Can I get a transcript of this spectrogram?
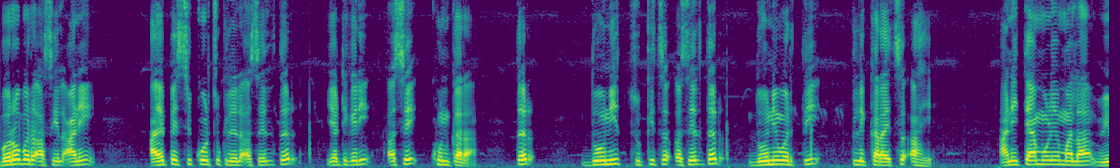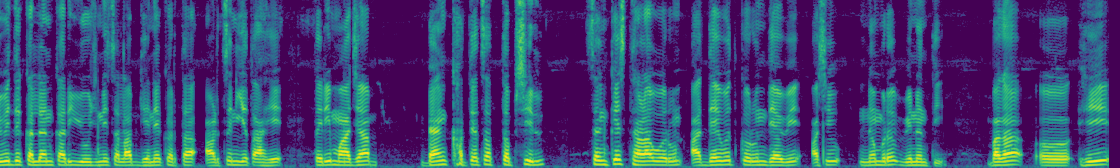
बरोबर असेल आणि I P S C code चुकलेला असेल तर या ठिकाणी असे खून करा. तर दोन्ही चुकीचं असेल तर दोन्हीवरती क्लिक करायचं आहे. आणि त्यामुळे मला विविध कल्याणकारी योजनेचा लाभ घेण्याकरता अडचण येत आहे. तरी माझ्या बँक खात्याचा तपशील संकेतस्थळावरून अद्ययावत करून द्यावे अशी नम्र विनंती. बघा हे ही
